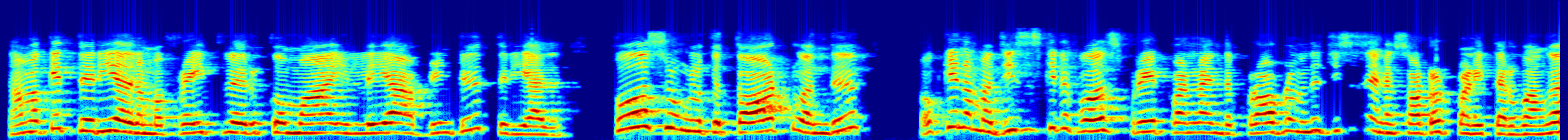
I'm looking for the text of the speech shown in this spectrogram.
நமக்கே தெரியாது நம்ம ஃபெய்த்ல இருக்கோமா இல்லையா அப்படின்ட்டு தெரியாது. ஃபர்ஸ்ட் உங்களுக்கு தாட் வந்து ஓகே நம்ம ஜீசஸ் கிட்ட ஃபர்ஸ்ட் ப்ரே பண்ண இந்த ப்ராப்ளம் வந்து ஜீசஸ் எனக்கு சார்ட் அவுட் பண்ணி தருவாங்க.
